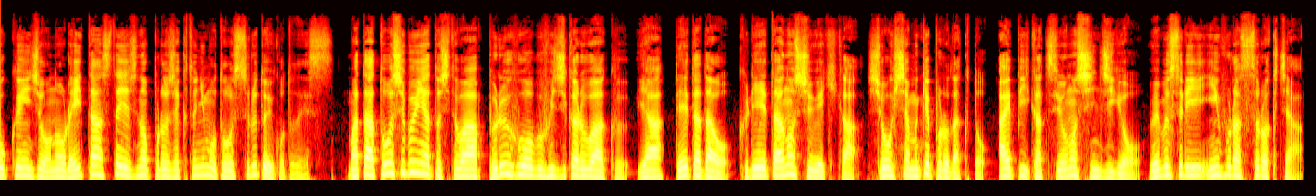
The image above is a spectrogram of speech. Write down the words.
億円以上のレイターステージのプロジェクトにも投資するということです。また投資分野としては、 Proof of Physical Work やデータ DAO、クリエイターの収益化、消費者向けプロダクト、IP 活用の新事業、Web3 インフラストラクチャー、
